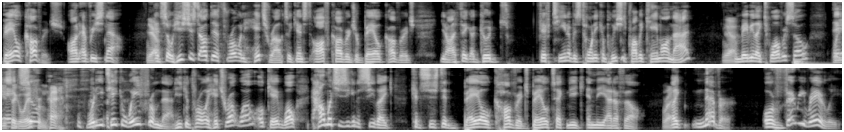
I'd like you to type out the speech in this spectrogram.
bail coverage on every snap. Yeah. And so he's just out there throwing hitch routes against off coverage or bail coverage. You know, I think a good 15 of his 20 completions probably came on that. Yeah. maybe like 12 or so. What do you and take away so, from that? what do you take away from that? He can throw a hitch route well. Okay, well, how much is he going to see like consistent bail coverage, bail technique in the NFL? Right. Like never or very rarely.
